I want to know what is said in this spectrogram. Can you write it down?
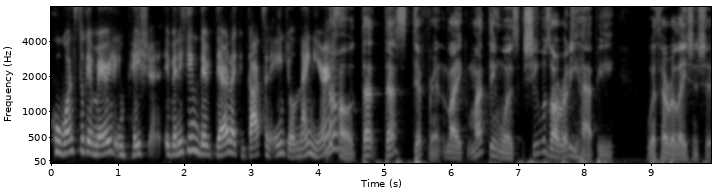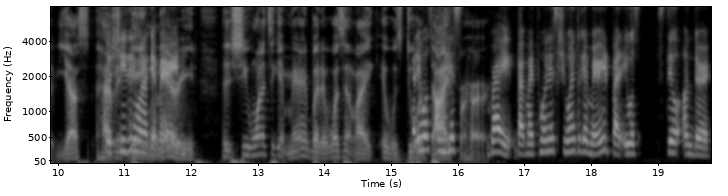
who wants to get married impatient? If anything, they're they're like God's an angel. Nine years? No, that that's different. Like my thing was, she was already happy with her relationship. Yes, having so she didn't want to get married. married she wanted to get married, but it wasn't like it was do but or it was die his, for her. Right. But my point is, she wanted to get married, but it was still under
